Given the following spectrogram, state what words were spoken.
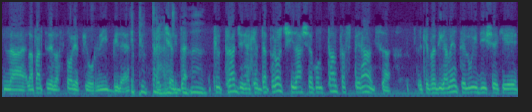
la, la parte della storia più orribile E più e tragica. da- ah. più tragica che da- però ci lascia con tanta speranza perché praticamente lui dice che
